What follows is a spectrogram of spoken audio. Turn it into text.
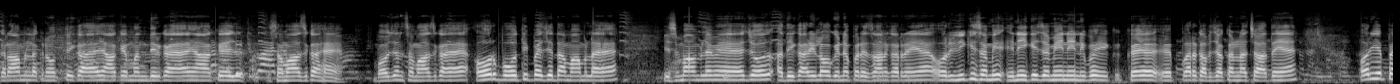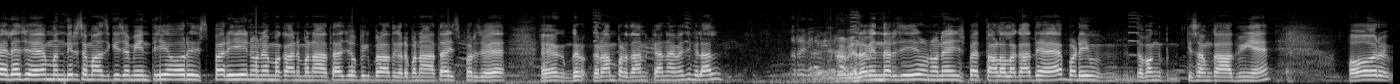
ग्राम लखनौती का है, यहाँ के मंदिर का है, यहाँ के समाज का है, बहुजन समाज का है, और बहुत ही पेचीदा मामला है। इस मामले में है जो अधिकारी लोग इन्हें परेशान कर रहे हैं, और इन्हीं की ज़मीन इन्हीं की ज़मीन के पर कब्जा करना चाहते हैं। और ये पहले जो है मंदिर समाज की ज़मीन थी, और इस पर ही इन्होंने मकान बनाया था, जो भी बरात घर बनाया था, इस पर जो है ग्राम प्रधान, क्या नाम है जी फ़िलहाल? रविंदर जी, उन्होंने इस पर ताला लगा दिया है, बड़ी दबंग किस्म का आदमी है। और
